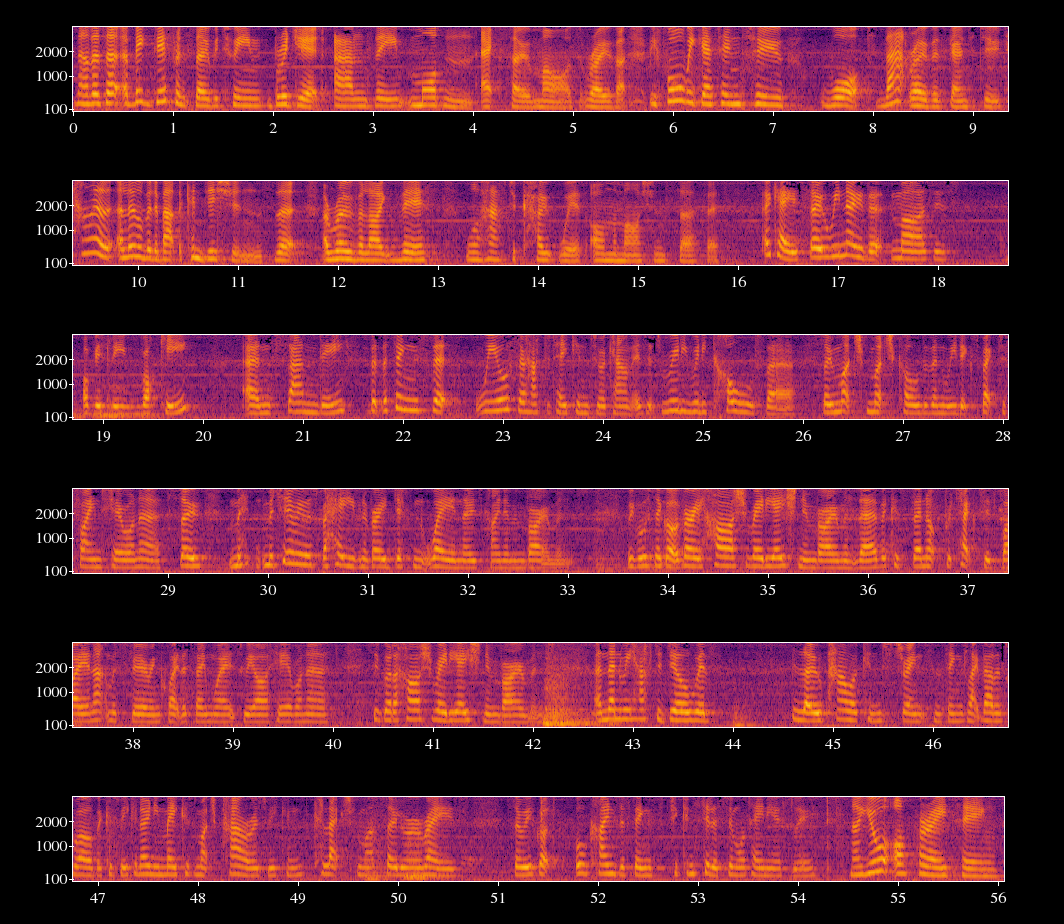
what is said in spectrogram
Now, there's a, a, big difference, though, between Bridget and the modern ExoMars rover. Before we get into what that rover is going to do, tell me a little bit about the conditions that a rover like this will have to cope with on the Martian surface? Okay, so we know that Mars is obviously rocky and sandy, but the things that we also have to take into account is it's really, really cold there, so much, much colder than we'd expect to find here on Earth. So ma- materials behave in a very different way in those kind of environments. We've also got a very harsh radiation environment there because they're not protected by an atmosphere in quite the same way as we are here on Earth. So we've got a harsh radiation environment. And then we have to deal with low power constraints and things like that as well because we can only make as much power as we can collect from our solar arrays. So we've got all kinds of things to consider simultaneously. Now you're operating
